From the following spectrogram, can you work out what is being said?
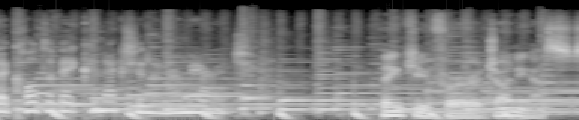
that cultivate connection in our marriage. Thank you for joining us.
